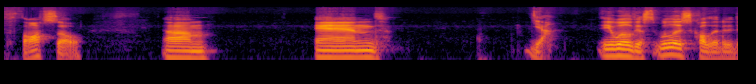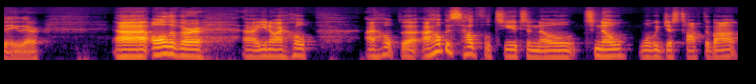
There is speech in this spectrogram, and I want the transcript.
thought so um, and yeah, it will just we'll just call it a day there. Uh, Oliver, uh, you know, I hope I hope that I hope it's helpful to you to know to know what we just talked about.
